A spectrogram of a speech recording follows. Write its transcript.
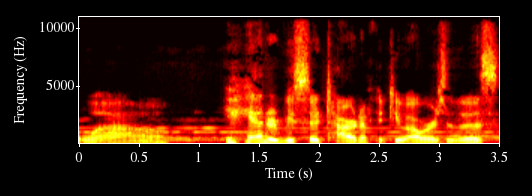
Wow. Your hand would be so tired after two hours of this.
